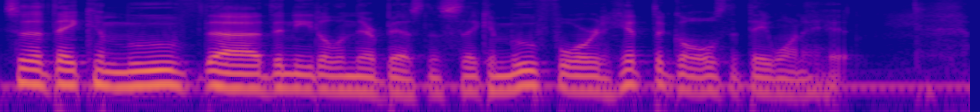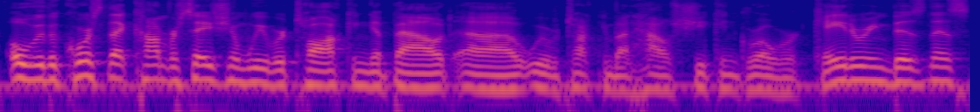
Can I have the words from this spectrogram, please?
so that they can move the, the needle in their business, so they can move forward, and hit the goals that they want to hit. over the course of that conversation, we were talking about uh, we were talking about how she can grow her catering business,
